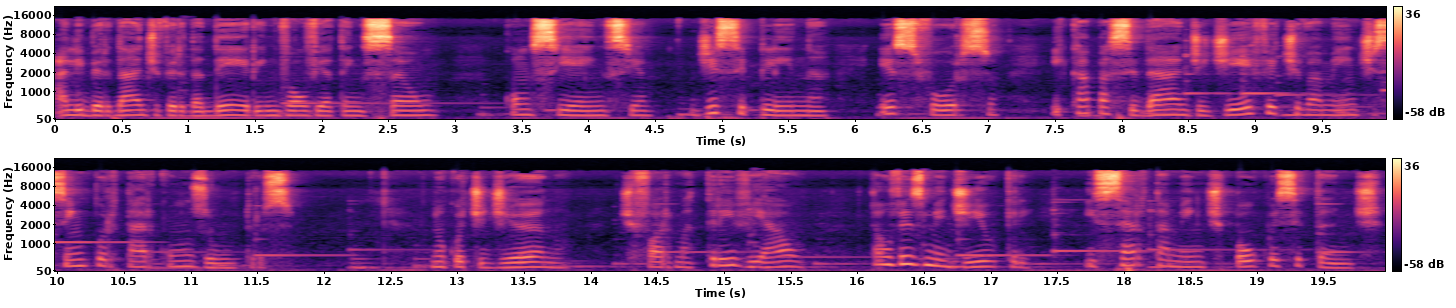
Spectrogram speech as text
A liberdade verdadeira envolve atenção, consciência, disciplina, esforço e capacidade de efetivamente se importar com os outros. No cotidiano, de forma trivial, talvez medíocre e certamente pouco excitante.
